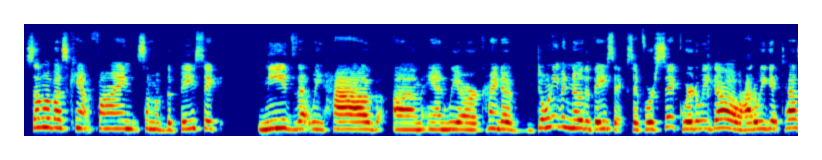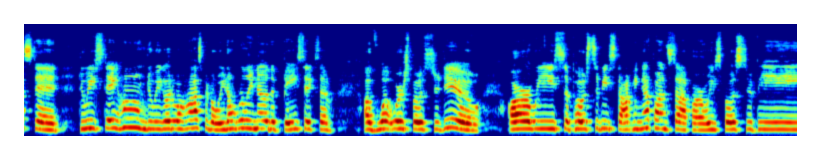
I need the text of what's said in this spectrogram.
Some of us can't find some of the basic needs that we have um, and we are kind of don't even know the basics if we're sick where do we go how do we get tested do we stay home do we go to a hospital we don't really know the basics of of what we're supposed to do are we supposed to be stocking up on stuff? Are we supposed to be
